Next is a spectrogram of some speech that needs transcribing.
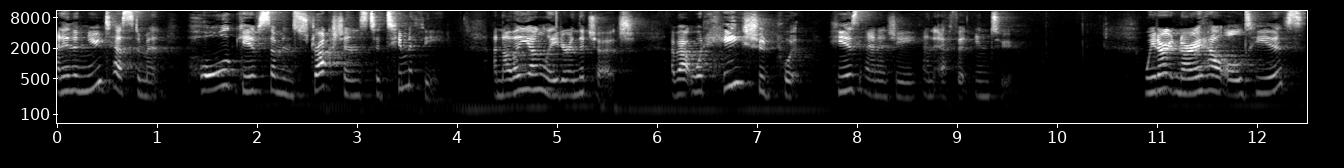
And in the New Testament, Paul gives some instructions to Timothy, another young leader in the church, about what he should put his energy and effort into. We don't know how old he is,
